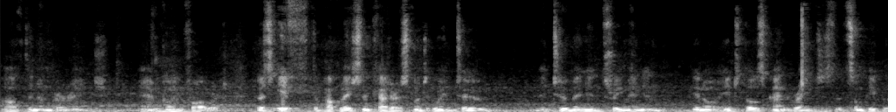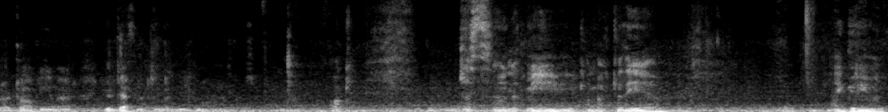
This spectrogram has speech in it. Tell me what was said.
of the number range um, going forward. Because if the population of Qatar is going to go into 2 million, 3 million, you know, into those kind of ranges that some people are talking about, you definitely will need more numbers. Okay. Just uh, let me come back to the uh, agreement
